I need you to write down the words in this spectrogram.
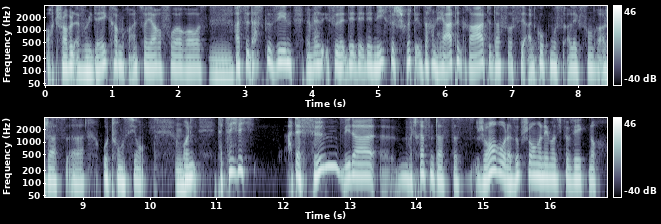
auch Trouble Every Day kam noch ein, zwei Jahre vorher raus. Mhm. Hast du das gesehen? Dann wäre so der, der, der nächste Schritt in Sachen Härtegrad, das, was du angucken musst, Alexandre Ajas äh, Autention. Mhm. Und tatsächlich hat der Film weder äh, betreffend das, das Genre oder Subgenre, in dem man sich bewegt, noch,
